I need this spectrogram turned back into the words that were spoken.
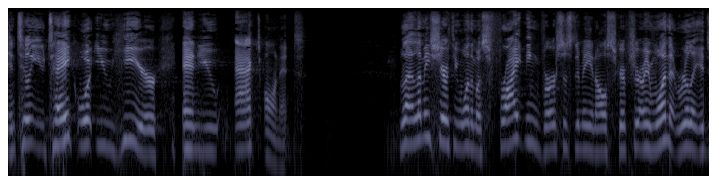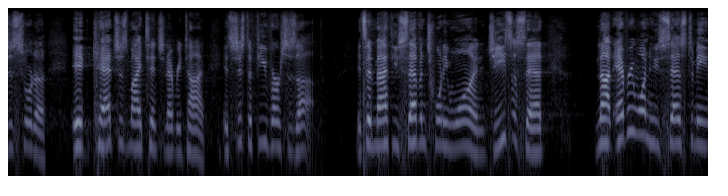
until you take what you hear and you act on it let, let me share with you one of the most frightening verses to me in all Scripture. I mean, one that really, it just sort of, it catches my attention every time. It's just a few verses up. It's in Matthew 7 21. Jesus said, Not everyone who says to me,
